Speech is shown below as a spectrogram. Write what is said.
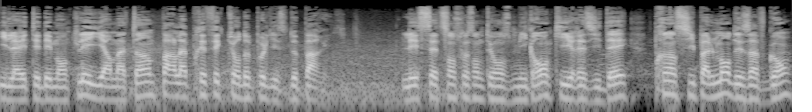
Il a été démantelé hier matin par la préfecture de police de Paris. Les 771 migrants qui y résidaient, principalement des Afghans,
